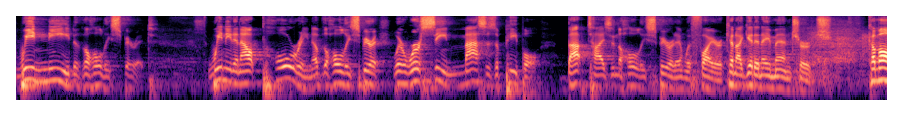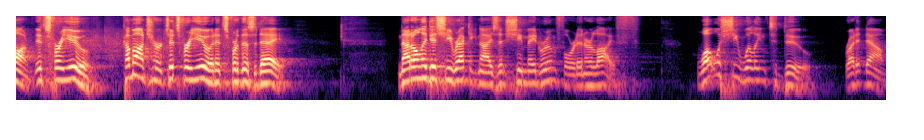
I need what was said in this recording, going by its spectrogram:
We need the Holy Spirit. We need an outpouring of the Holy Spirit where we're seeing masses of people baptized in the Holy Spirit and with fire. Can I get an amen, church? Come on, it's for you. Come on, church, it's for you and it's for this day. Not only did she recognize it, she made room for it in her life. What was she willing to do? Write it down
